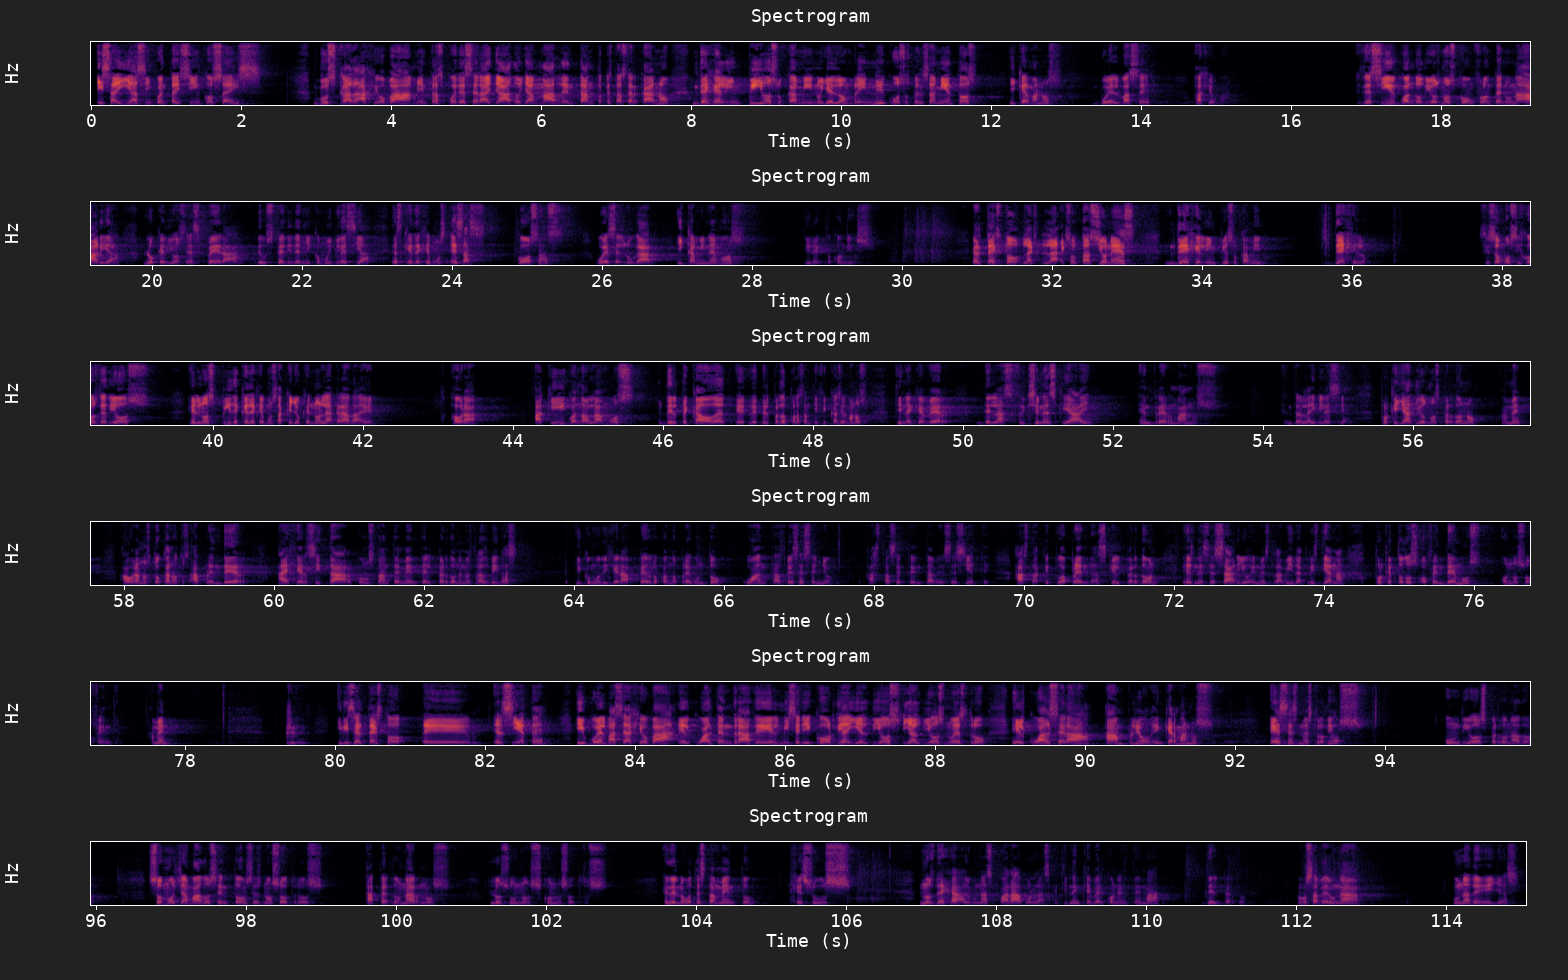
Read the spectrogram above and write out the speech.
Isaías 55, 6. Buscad a Jehová mientras puede ser hallado, llamadle en tanto que está cercano, deje el impío su camino y el hombre inicuo sus pensamientos, y que hermanos, vuélvase a Jehová. Es decir, cuando Dios nos confronta en una área, lo que Dios espera de usted y de mí como iglesia es que dejemos esas cosas o ese lugar y caminemos directo con Dios. El texto, la, exhortación es, deje limpio su camino, déjelo. Si somos hijos de Dios, Él nos pide que dejemos aquello que no le agrada a Él. Ahora, aquí cuando hablamos del pecado, del perdón por la santificación, hermanos, tiene que ver de las fricciones que hay entre hermanos, entre la iglesia, porque ya Dios nos perdonó, amén. Ahora nos toca a nosotros aprender a ejercitar constantemente el perdón en nuestras vidas. Y como dijera Pedro cuando preguntó, ¿cuántas veces, Señor? Hasta 70 veces 7, hasta que tú aprendas que el perdón es necesario en nuestra vida cristiana, porque todos ofendemos o nos ofenden. Amén. Y dice el texto, eh, el 7, y vuélvase a Jehová, el cual tendrá de él misericordia y el Dios y al Dios nuestro, el cual será amplio en qué hermanos? Ese es nuestro Dios, un Dios perdonador. Somos llamados entonces nosotros a perdonarnos los unos con los otros. En el Nuevo Testamento Jesús nos deja algunas parábolas que tienen que ver con el tema del perdón. Vamos a ver una una de ellas.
